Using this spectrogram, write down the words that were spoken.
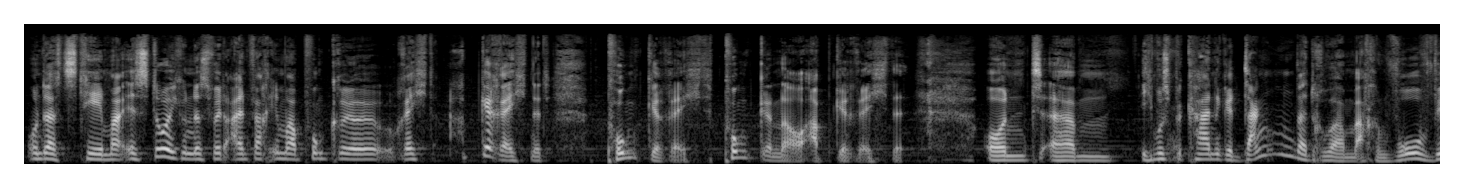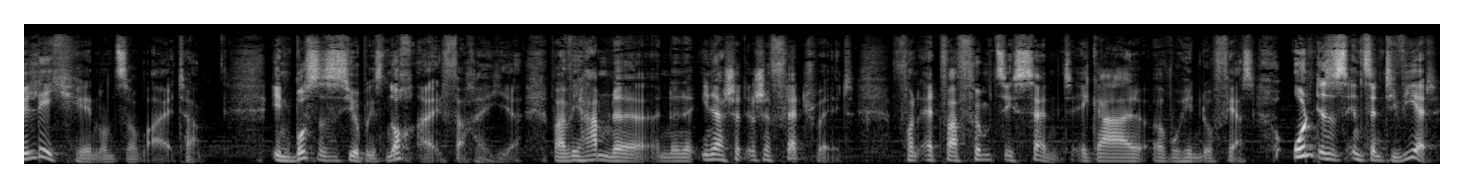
Und das Thema ist durch und es wird einfach immer punktgerecht abgerechnet. Punktgerecht, punktgenau abgerechnet. Und ähm, ich muss mir keine Gedanken darüber machen, wo will ich hin und so weiter. In Bussen ist es hier übrigens noch einfacher hier, weil wir haben eine, eine innerstädtische Flatrate von etwa 50 Cent, egal äh, wohin du fährst. Und es ist incentiviert.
